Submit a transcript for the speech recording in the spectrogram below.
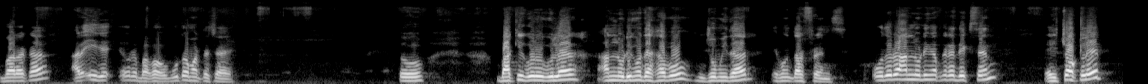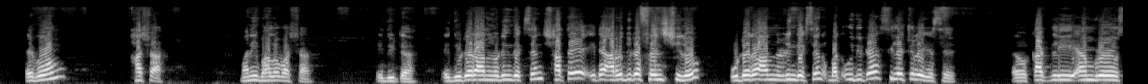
বারাকা। আর এই যে, ওরে বাবা গুতা মারতে চায়। তো বাকি গরুগুলার আনলোডিংও দেখাবো, জমিদার এবং তার ফ্রেন্ডস ওদেরও আনলোডিং আপনারা দেখছেন। এই চকলেট এবং হাসা মানে ভালোবাসা, এই দুইটা। এই দুইটার আনলোডিং দেখছেন। সাথে এটা আরও দুইটা ফ্রেন্ডস ছিল ওটারও আনলোডিং দেখছেন বাট ওই দুইটা সিলে চলে গেছে। কাটলি অ্যামব্রোস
